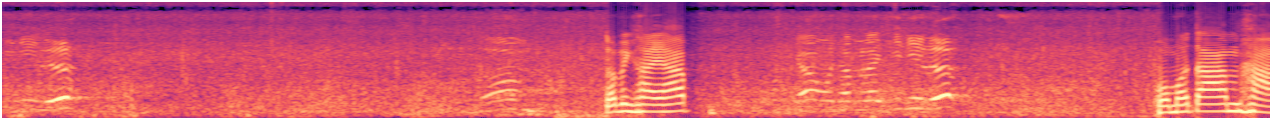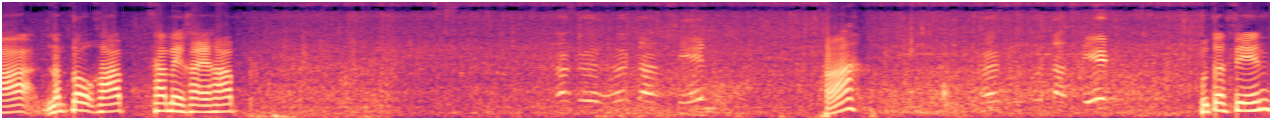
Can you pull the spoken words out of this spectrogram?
ที่นี่หรือโยมเราเป็นใครครับ เจ้ามาทำอะไรที่นี่หรือ ผมมาตามหาน้ำตกครับ ถ้าเป็นใครครับ ก็คือเขาตัดสินฮะก็คือผู้ตัดสินพุทธศิลป์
